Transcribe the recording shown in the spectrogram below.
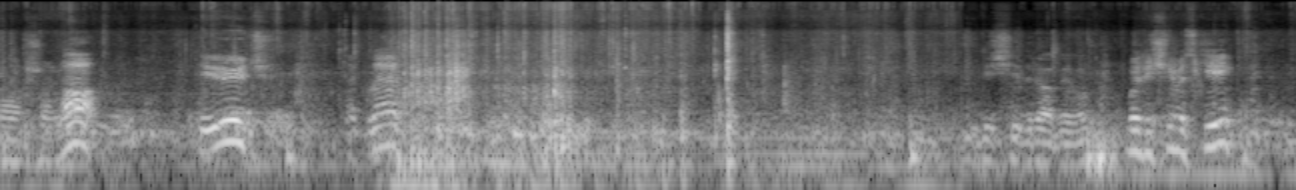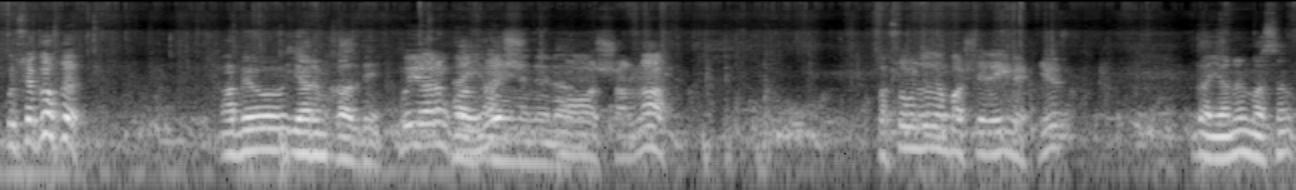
Maşallah. Üç. Bekle. Dişidir abi o. Bu dişimiz ki. Bu söküktü. Abi o yarım kaldı. Bu yarım Hey, kalmış. aynen öyle abi. Maşallah. Bak sonunda da başlayayım bekliyor. Da yanılmasam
